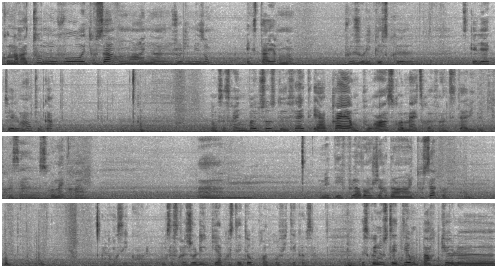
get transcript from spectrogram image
qu'on aura tout de nouveau et tout ça, on aura une jolie maison extérieurement, plus jolie que ce ce qu'elle est actuellement en tout cas. Donc ça sera une bonne chose de fait. Et après, on pourra se remettre, enfin c'est David qui fera ça, se remettre à, mettre des fleurs dans le jardin et tout ça quoi. C'est cool. Donc ça sera joli. Puis après cet été, on pourra profiter comme ça. Parce que nous cet été, on part que le...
